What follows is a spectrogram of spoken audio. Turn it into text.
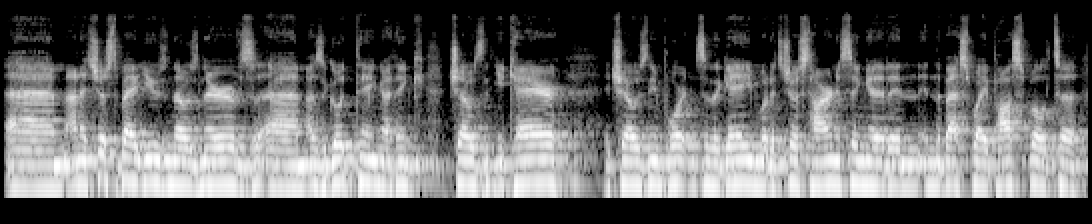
um, and it's just about using those nerves um, as a good thing. I think shows that you care. It shows the importance of the game, but it's just harnessing it in, in the best way possible to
